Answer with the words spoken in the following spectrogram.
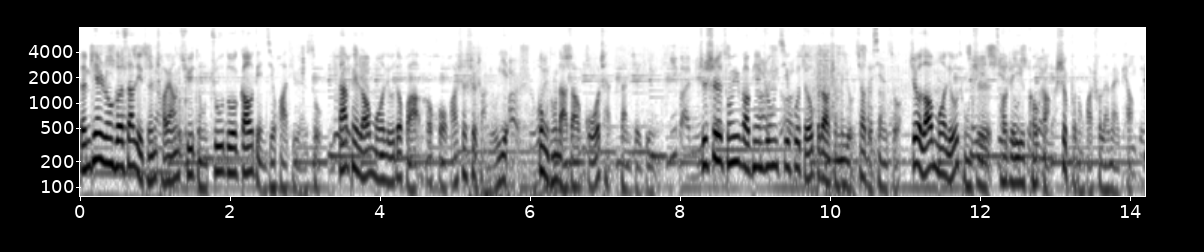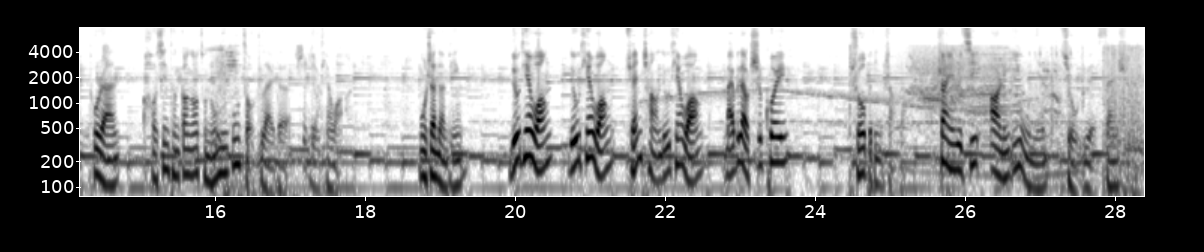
本片融合三里屯、朝阳区等诸多高点击话题元素，搭配劳模刘德华和火花社社长刘烨，共同打造国产犯罪电影。只是从预告片中几乎得不到什么有效的线索，只有劳模刘同志操着一口港式普通话出来卖票。突然，好心疼刚刚从农民工走出来的刘天王。木山短评：刘天王，刘天王，全场刘天王，买不了吃亏，说不定上当。上映日期：二零一五年九月三十。日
